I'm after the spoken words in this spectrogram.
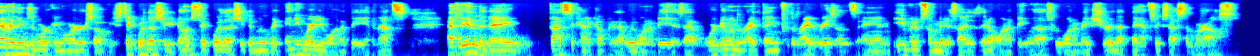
everything's in working order. So if you stick with us or you don't stick with us, you can move it anywhere you want to be. And that's at the end of the day, that's the kind of company that we want to be is that we're doing the right thing for the right reasons and even if somebody decides they don't want to be with us we want to make sure that they have success somewhere else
